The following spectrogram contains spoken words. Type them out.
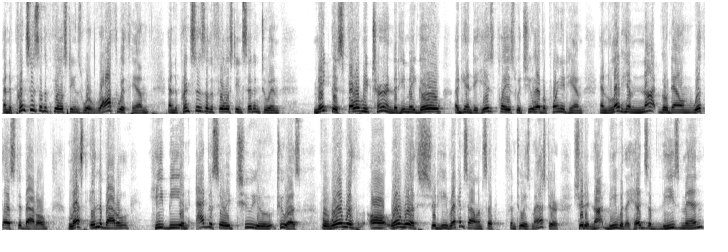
And the princes of the Philistines were wroth with him, and the princes of the Philistines said unto him, Make this fellow return that he may go again to his place which you have appointed him, and let him not go down with us to battle, lest in the battle he be an adversary to you to us. For wherewith, uh, wherewith should he reconcile himself unto his master? Should it not be with the heads of these men?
